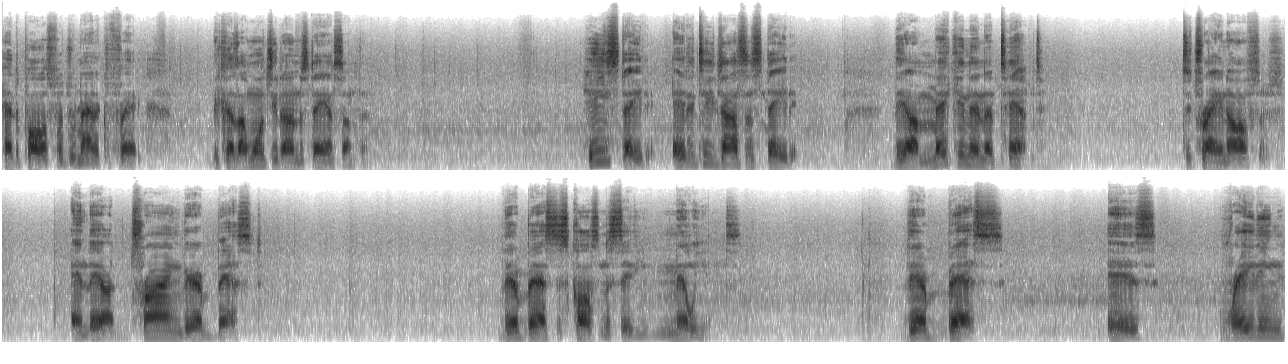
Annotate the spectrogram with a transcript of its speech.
Had to pause for dramatic effect because I want you to understand something. He stated, Eddie T. Johnson stated, they are making an attempt to train officers and they are trying their best. Their best is costing the city millions. Their best is raiding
